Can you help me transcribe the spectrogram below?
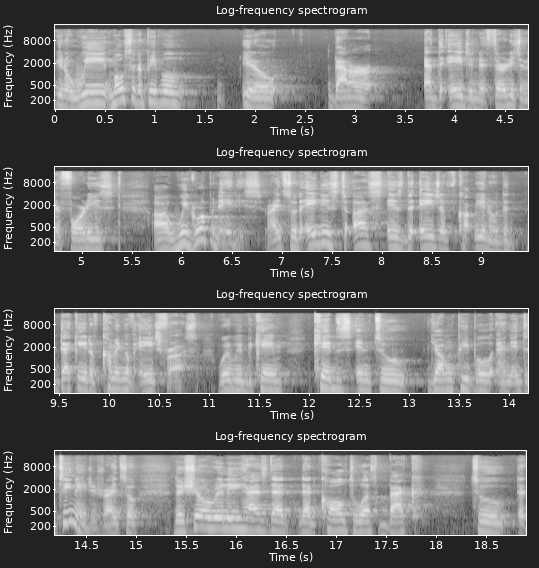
you know, we, most of the people, you know, that are at the age in their 30s and their 40s. Uh, we grew up in the 80s, right? So the 80s to us is the age of, you know, the decade of coming of age for us, where we became kids into young people and into teenagers, right? So the show really has that, that call to us back to the,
